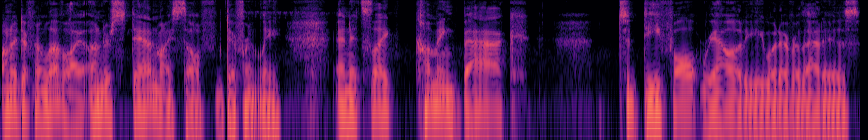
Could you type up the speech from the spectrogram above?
on a different level. I understand myself differently, and it's like coming back to default reality, whatever that is.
